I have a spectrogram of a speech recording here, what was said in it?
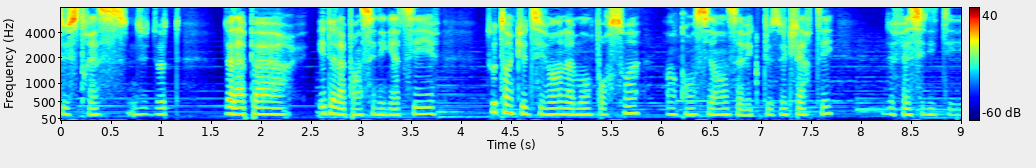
du stress, du doute, de la peur et de la pensée négative, tout en cultivant l'amour pour soi en conscience avec plus de clarté, de facilité,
